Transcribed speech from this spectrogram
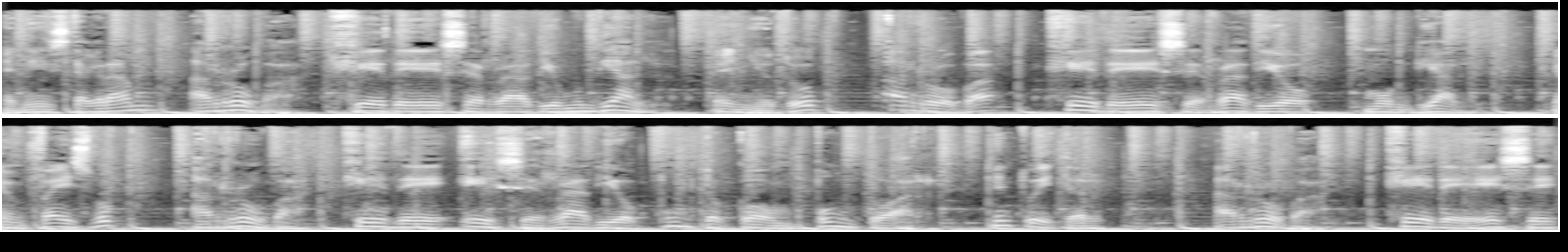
En Instagram, arroba GDS Radio Mundial. En YouTube, arroba GDS Radio Mundial. En Facebook, arroba gdsradio.com.ar. En Twitter, arroba gds-radio.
